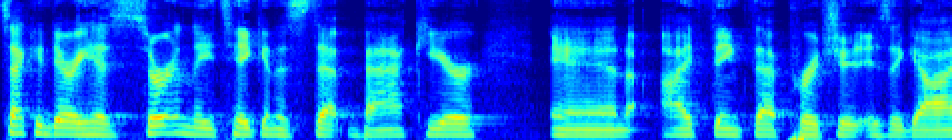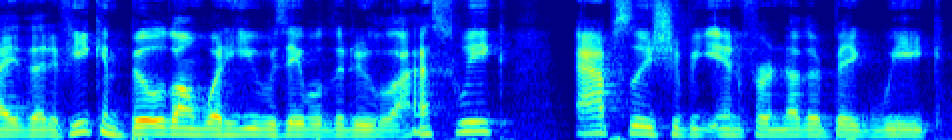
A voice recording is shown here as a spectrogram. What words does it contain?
secondary has certainly taken a step back here and I think that Pritchett is a guy that if he can build on what he was able to do last week absolutely should be in for another big week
